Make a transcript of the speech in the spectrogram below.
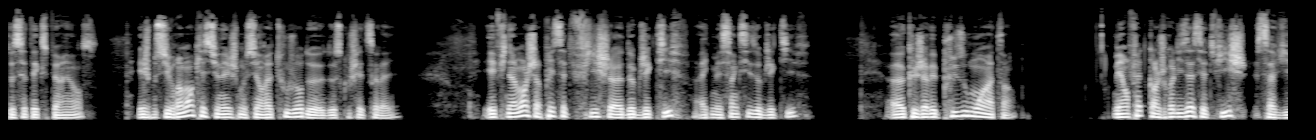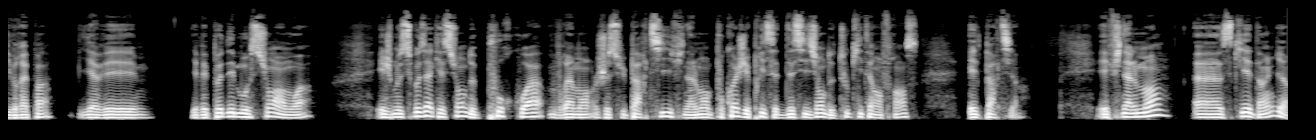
de cette expérience? Et je me suis vraiment questionné. Je me souviendrai toujours de, de ce coucher de soleil. Et finalement, j'ai repris cette fiche d'objectifs avec mes 5-6 objectifs. Euh, que j'avais plus ou moins atteint. Mais en fait, quand je relisais cette fiche, ça vivrait pas. Il y avait, il y avait peu d'émotions en moi. Et je me suis posé la question de pourquoi vraiment je suis parti finalement, pourquoi j'ai pris cette décision de tout quitter en France et de partir. Et finalement, euh, ce qui est dingue,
